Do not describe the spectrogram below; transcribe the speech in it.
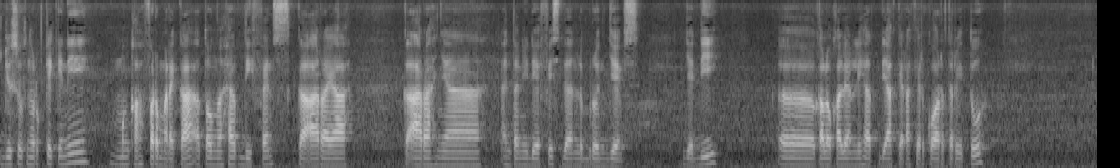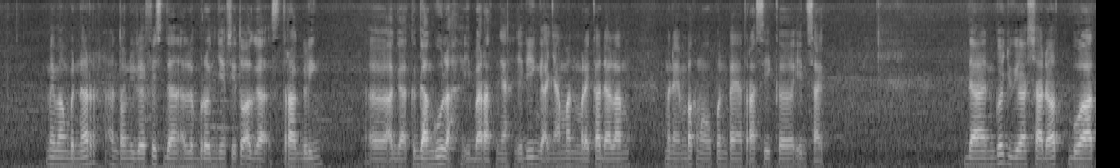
Yusuf Nurkic ini mengcover mereka atau nge-help defense ke area ke arahnya Anthony Davis dan LeBron James jadi uh, kalau kalian lihat di akhir-akhir quarter itu memang benar Anthony Davis dan LeBron James itu agak struggling uh, agak keganggu lah ibaratnya. Jadi nggak nyaman mereka dalam menembak maupun penetrasi ke inside. Dan gue juga shout out buat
